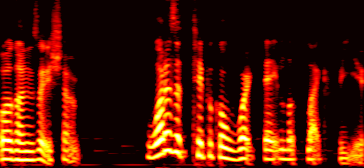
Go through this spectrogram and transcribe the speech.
organization. What does a typical workday look like for you?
